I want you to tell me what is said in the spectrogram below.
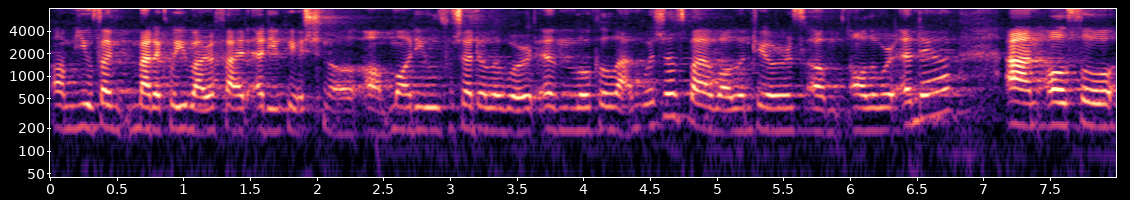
um, using medically verified educational um, modules which are delivered in local languages by volunteers um, all over India and also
